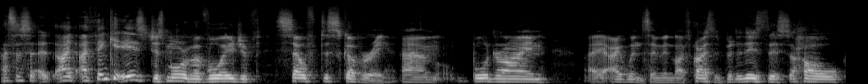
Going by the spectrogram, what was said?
As I said, I, I think it is just more of a voyage of self-discovery, um, borderline. I, I wouldn't say midlife crisis, but it is this whole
